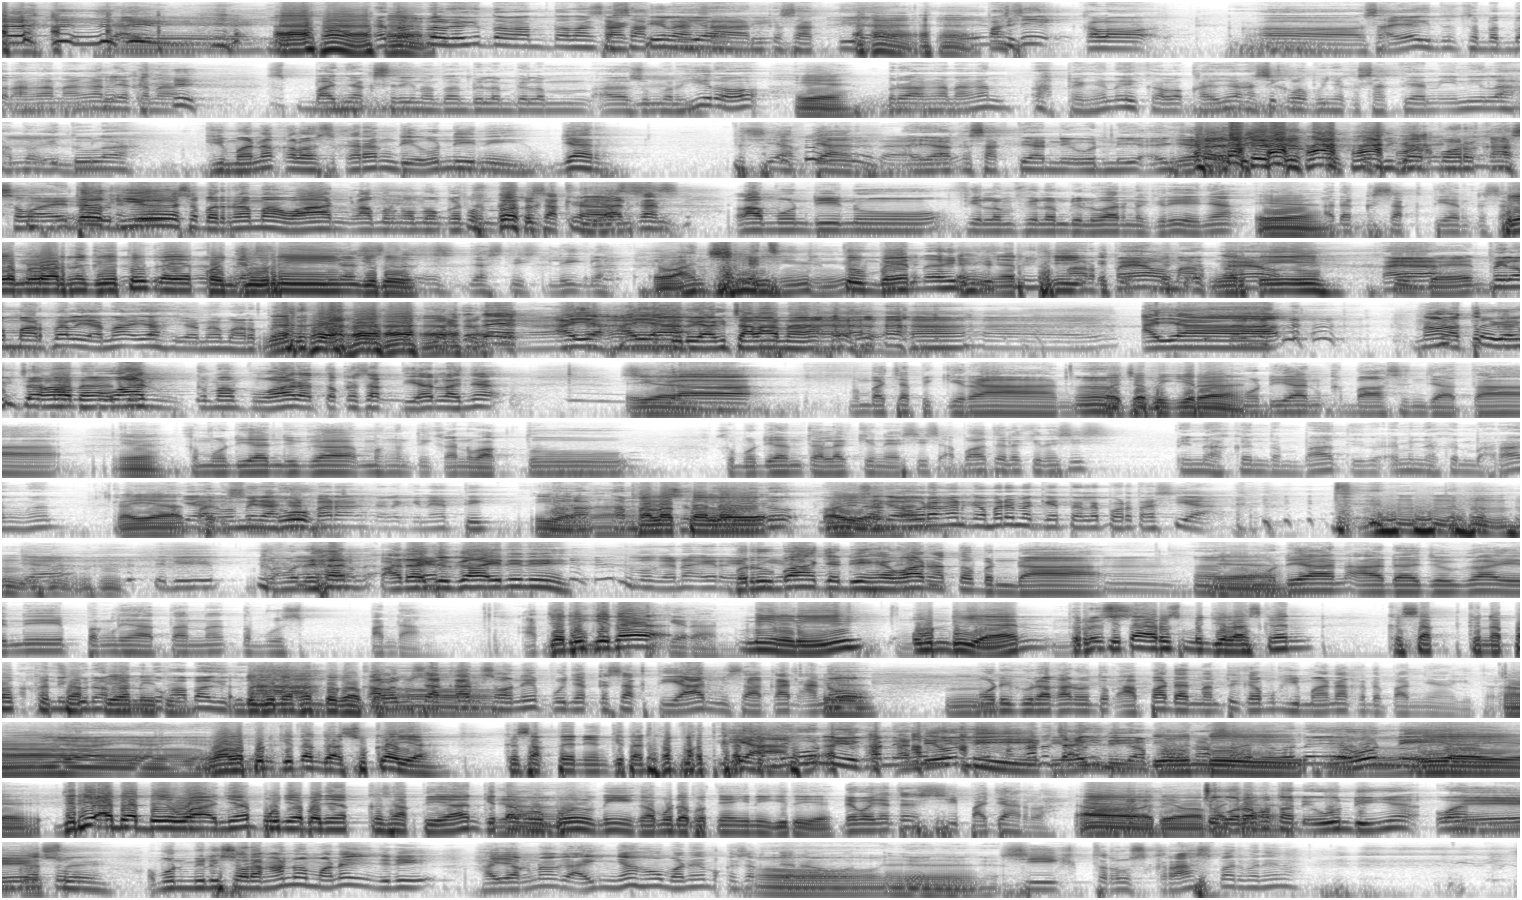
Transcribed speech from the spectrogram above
Aini. Eh tapi balik lagi tentang, kesaktian, sakti. kesaktian. Pasti kalau eh, saya gitu sempat berangan-angan ya karena banyak sering nonton film-film eh, superhero. Iya. Berangan-angan, ah pengen eh kalau kayaknya asik kalau punya kesaktian inilah atau itulah. Gimana kalau sekarang diundi nih? Jar. Siap Jar. Aya kesaktian diundi aing. Ya. Jika porkas wae Itu kieu sebenarnya mah Wan, lamun ngomongkeun tentang kesaktian kan lamun di nu film-film di luar negeri nya Iya. ada kesaktian-kesaktian. Film luar negeri tuh kayak Conjuring Just- gitu. Justice, Justice League lah. Oh anjing. tumben euy. Eh, ngerti. Marvel, Marvel. Ngerti. Kayak Tumben. film Marvel ya nak ya, ya nak Marvel. Eta teh aya aya Itu yang calana. aya naon atuh Dagang celana. kemampuan kemampuan atau kesaktian lahnya Iya. siga membaca pikiran. Baca pikiran. Kemudian kebal senjata. Iya. Kemudian juga menghentikan waktu. Kemudian telekinesis. Apa telekinesis? Pindahkan tempat itu, eh pindahkan barang kan. Kayak Ya, memindahkan barang telekinetik. iya. Malah tambah Kalau tele gitu, Oh iya. Sehingga orang kan kemarin pakai teleportasi ya. ya, jadi Kemudian ada juga ini nih. Berubah jadi hewan atau benda. Hmm. Iya. Kemudian ada juga ini penglihatan tembus pandang. Atau Jadi kita pikiran. milih undian, terus Terus? kita harus menjelaskan kesak kenapa Akan kesaktian digunakan itu untuk apa gitu? digunakan Nah, untuk apa? Kalau misalkan Oh. Sony punya kesaktian, misalkan anu Iya. mau digunakan untuk apa dan nanti kamu gimana ke depannya gitu. Oh. Iya, iya, iya, Walaupun kita nggak suka ya kesaktian yang kita dapatkan. Iya. Kan diundi, kan Kan diundi. diundi, Kan diundi. Diundi. aja udah ya. Diundi. Iya iya. Jadi ada dewanya punya banyak kesaktian, kita Iya. ngumpul nih kamu dapatnya ini gitu ya. Dewanya teh si Pajar lah. Oh, dewa. Cuk orang tau diundinya. Wan. Eh, geus atuh. Amun milih seorang anu mana jadi hayangna gak aing nyaho mana mah kesaktian Oh, naon. iya, iya, iya. Si terus keras pan mana mah.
